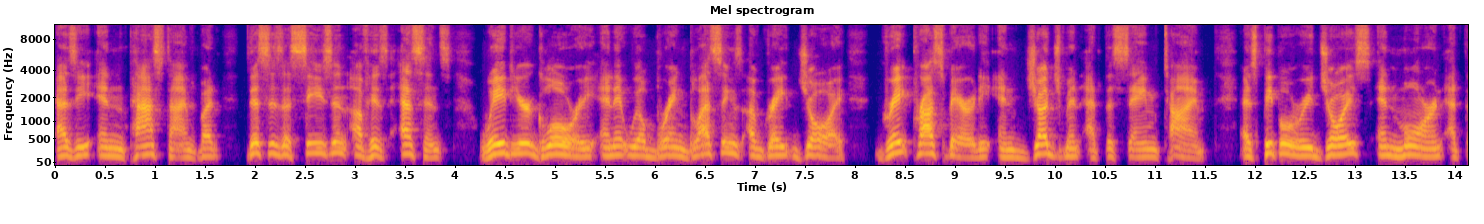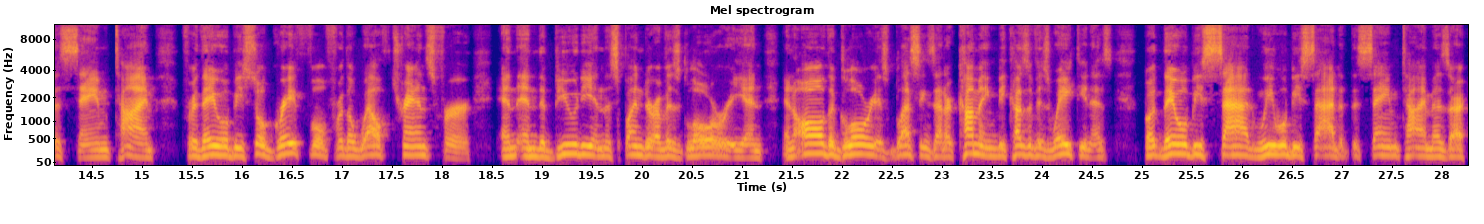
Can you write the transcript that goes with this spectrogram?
as he in past times but this is a season of his essence, weightier glory, and it will bring blessings of great joy, great prosperity, and judgment at the same time, as people rejoice and mourn at the same time, for they will be so grateful for the wealth transfer and, and the beauty and the splendor of his glory and, and all the glorious blessings that are coming because of his weightiness. But they will be sad. We will be sad at the same time as our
